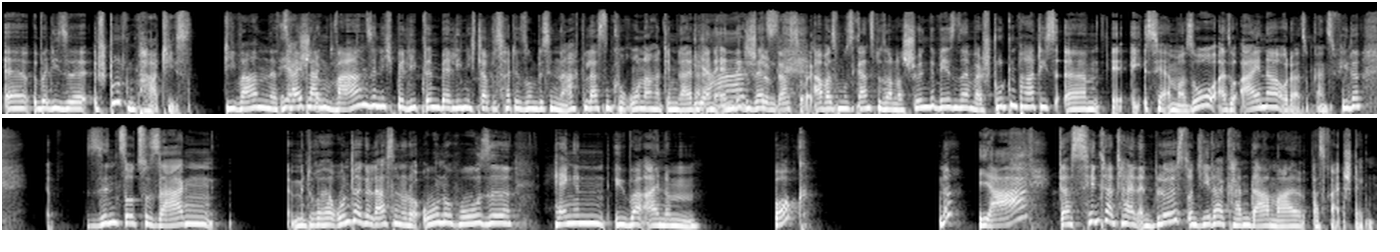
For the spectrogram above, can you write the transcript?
äh, über diese Stutenpartys. Die waren eine Ja, Zeit lang stimmt. wahnsinnig beliebt in Berlin. Ich glaube, das hat ja so ein bisschen nachgelassen. Corona hat dem leider Ja, ein Ende gesetzt. stimmt, da hast du recht. Aber es muss ganz besonders schön gewesen sein, weil Stutenpartys ähm, ist ja immer so, also einer oder also ganz viele äh, sind sozusagen mit heruntergelassenen oder ohne Hose hängen über einem Bock Ja, das Hinterteil entblößt und jeder kann da mal was reinstecken.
